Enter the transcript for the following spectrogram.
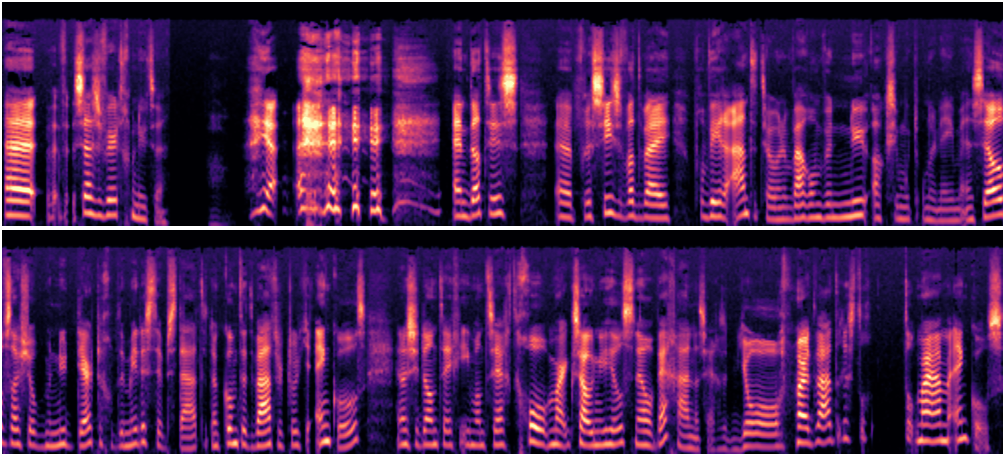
Uh, 46 minuten. Oh. Ja, en dat is precies wat wij proberen aan te tonen, waarom we nu actie moeten ondernemen. En zelfs als je op minuut 30 op de middenstip staat, dan komt het water tot je enkels. En als je dan tegen iemand zegt, goh, maar ik zou nu heel snel weggaan, dan zeggen ze, joh, maar het water is toch tot maar aan mijn enkels.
